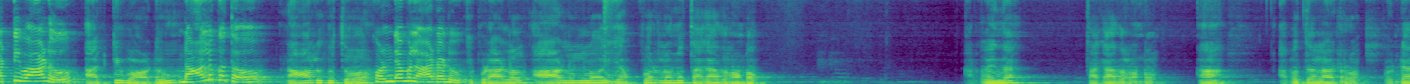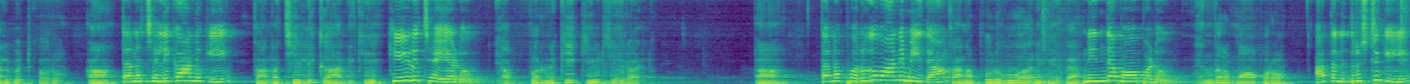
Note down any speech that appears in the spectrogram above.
అట్టివాడు అట్టివాడు నాలుకతో నాలుగుతో కొండెములాడడు. ఇప్పుడు వాళ్ళ వాళ్ళలో ఎవ్వరిలోనూ తగాదలు ఉండవు. అర్థమైందా? తగాదలు ఉండవు. ఆ, అబద్ధాలు ఆడరు కొండాలు పెట్టుకోరు ఆ, తన చెలికానికి తన చెలికానికి కీడు చేయడు. ఎవ్వరికి కీడు చేయరాళ్ళు. ఆ, తన పొరుగువాని మీద తన పొరుగు వారి మీద నింద మోపడు. నిందల మోపరం. అతని దృష్టికి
